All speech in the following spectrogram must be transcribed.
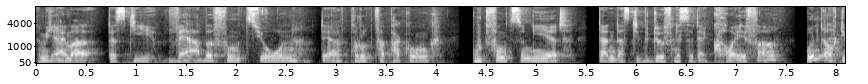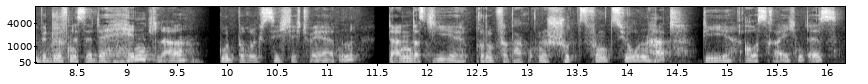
Nämlich einmal, dass die Werbefunktion der Produktverpackung gut funktioniert, dann, dass die Bedürfnisse der Käufer und auch die Bedürfnisse der Händler gut berücksichtigt werden dann, dass die Produktverpackung eine Schutzfunktion hat, die ausreichend ist.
